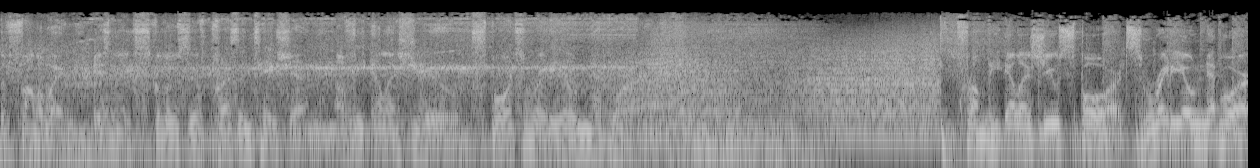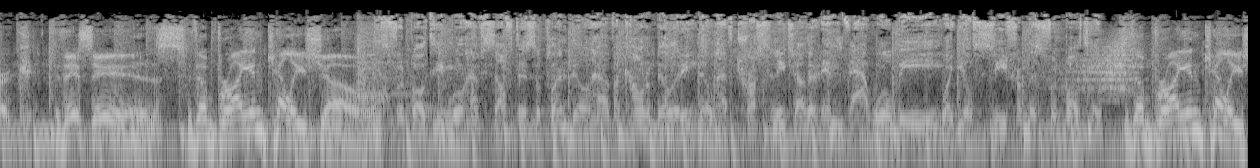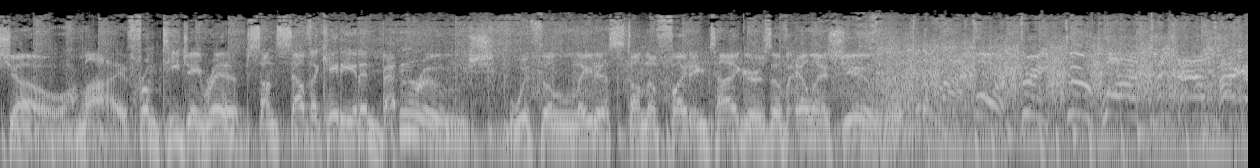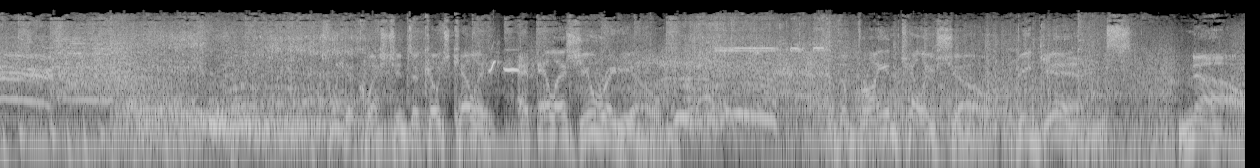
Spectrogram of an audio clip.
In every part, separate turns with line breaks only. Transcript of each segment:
The following is an exclusive presentation of the LSU Sports Radio Network. From the LSU Sports Radio Network, this is The Brian Kelly Show.
This football team will have self discipline, they'll have accountability, they'll have trust in each other, and that will be what you'll see from this football team.
The Brian Kelly Show, live from TJ Ribs on South Acadian and Baton Rouge, with the latest on the Fighting Tigers of LSU. A question to Coach Kelly at LSU Radio. The Brian Kelly Show begins now.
